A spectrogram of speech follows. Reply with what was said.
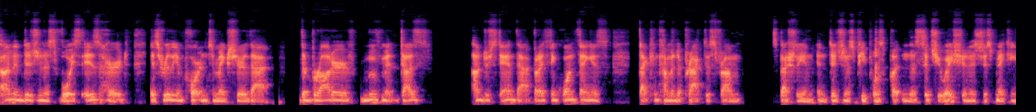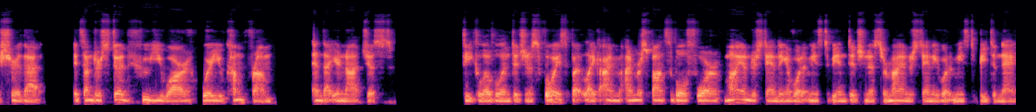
an indigenous voice is heard. It's really important to make sure that the broader movement does understand that. But I think one thing is that can come into practice from especially in indigenous peoples put in this situation is just making sure that it's understood who you are, where you come from, and that you're not just the global indigenous voice but like i'm i'm responsible for my understanding of what it means to be indigenous or my understanding of what it means to be Diné.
